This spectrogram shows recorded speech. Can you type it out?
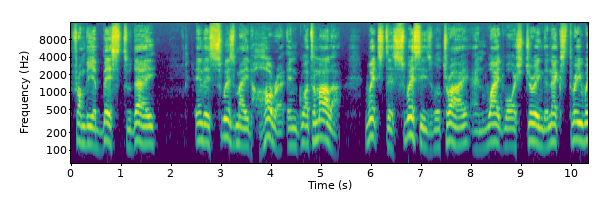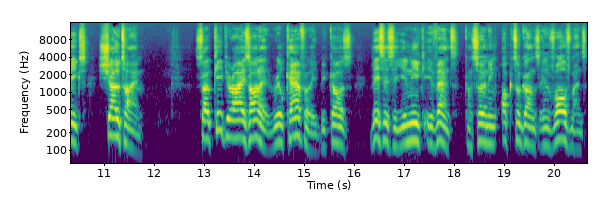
from the abyss today in this Swiss-made horror in Guatemala, which the Swissies will try and whitewash during the next three weeks showtime. So keep your eyes on it real carefully because this is a unique event concerning Octagon's involvement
